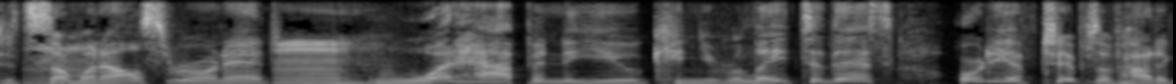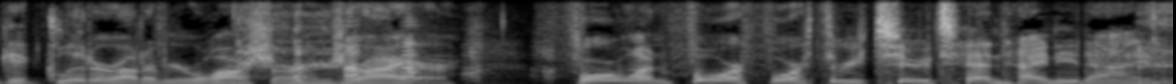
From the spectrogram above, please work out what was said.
Did someone mm. else ruin it? Mm. What happened to you? Can you relate to this? Or do you have tips of how to get glitter out of your washer and dryer? 414 432 1099.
